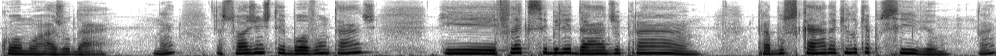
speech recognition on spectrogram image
como ajudar, né? É só a gente ter boa vontade e flexibilidade para buscar aquilo que é possível. Né?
